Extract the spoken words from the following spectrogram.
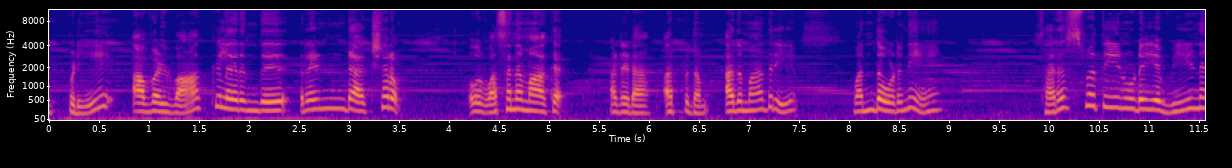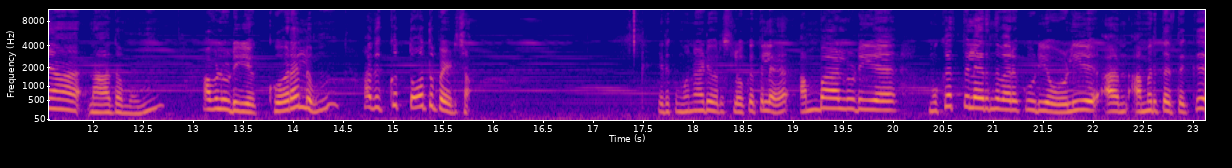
இப்படி அவள் வாக்கிலிருந்து ரெண்டு அக்ஷரம் ஒரு வசனமாக அடடா அற்புதம். அது மாதிரி வந்த உடனே சரஸ்வதியினுடைய வீணா நாதமும் அவளுடைய குரலும் அதுக்கு தோத்து போயிடுச்சான் இதுக்கு முன்னாடி ஒரு ஸ்லோகத்தில் அம்பாளுடைய முகத்திலிருந்து வரக்கூடிய ஒளி அமிர்தத்துக்கு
